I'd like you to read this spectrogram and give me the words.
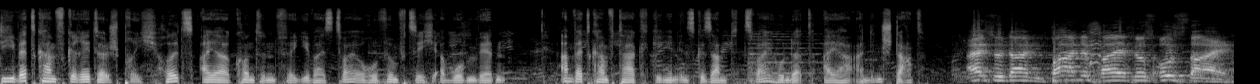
Die Wettkampfgeräte, sprich Holzeier, konnten für jeweils 2,50 Euro erworben werden. Am Wettkampftag gingen insgesamt 200 Eier an den Start. Also dann, Bahne frei fürs Osterei.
